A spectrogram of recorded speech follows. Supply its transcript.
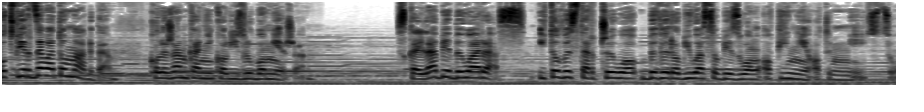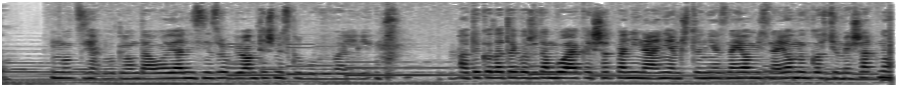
Potwierdzała to Magda, koleżanka Nikoli z Lubomierza. W Skylabie była raz i to wystarczyło, by wyrobiła sobie złą opinię o tym miejscu. No jak wyglądało? Ja nic nie zrobiłam, też mnie z klubu wywalili. A tylko dlatego, że tam była jakaś szarpanina, nie wiem, czy to nie znajomi znajomych, gościu mnie szarpnął,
